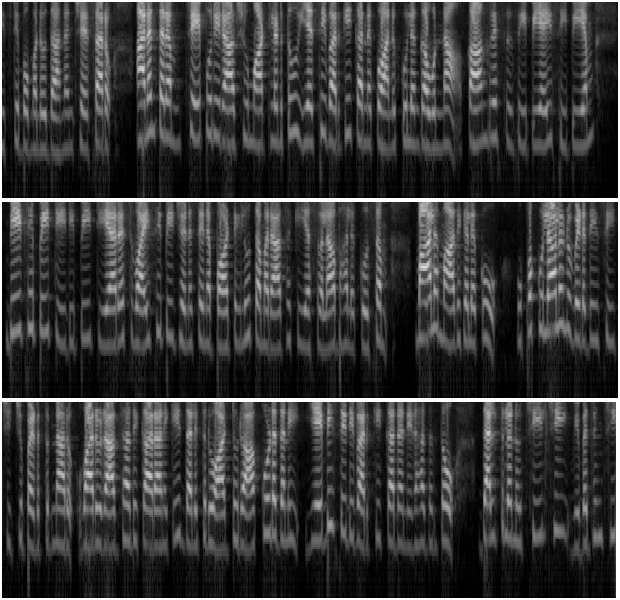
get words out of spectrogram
దిష్టిబొమ్మను దానం చేశారు. అనంతరం చేపూరి రాజు మాట్లాడుతూ ఎస్సీ వర్గీకరణకు అనుకూలంగా ఉన్న congress CPI CPM BJP TDP TRS YCP Janasena పార్టీలు తమ రాజకీయ స్వలాభాల కోసం మాల మాదిగలకు ఉపకులాలను విడదీసి చిచ్చు పెడుతున్నారు. వారు రాజ్యాధికారానికి దళితులు అడ్డు రాకూడదని ఏబీసీడీ వర్గీకరణ నినాదంతో దళితులను చీల్చి విభజించి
